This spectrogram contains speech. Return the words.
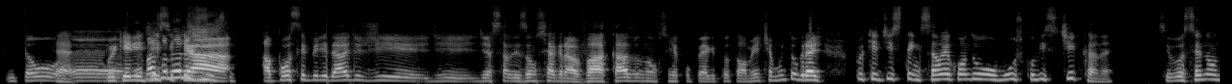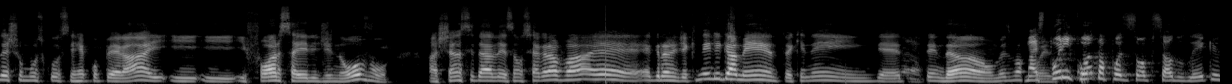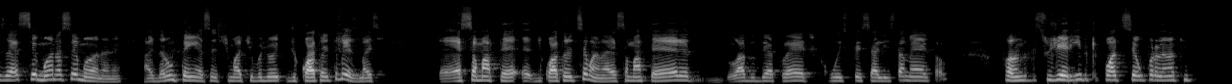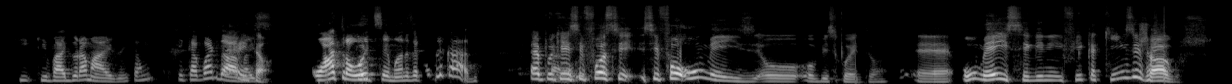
Então, é, porque ele disse que a, a possibilidade de, de, de, essa lesão se agravar caso não se recupere totalmente é muito grande, porque distensão é quando o músculo estica, né? Se você não deixa o músculo se recuperar e, e, e força ele de novo, a chance da lesão se agravar é, é, grande. É que nem ligamento, é que nem é, é. tendão, mesma Mas coisa. Mas por enquanto a posição oficial dos Lakers é semana a semana, né? Ainda não tem essa estimativa de, 8, de 4 a 8 meses, mas essa matéria é, de 4 a 8 semanas, essa matéria lá do The Athletic, com um especialista médico, falando que sugerindo que pode ser um problema que, que, que vai durar mais, né? Então tem que aguardar, é, então. 4 a 8 por... semanas é complicado. É porque se fosse, se for um mês, o, o biscoito, é, um mês significa 15 jogos.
